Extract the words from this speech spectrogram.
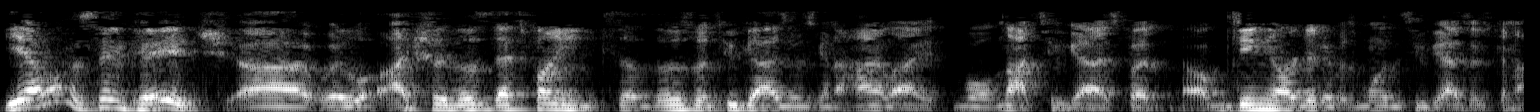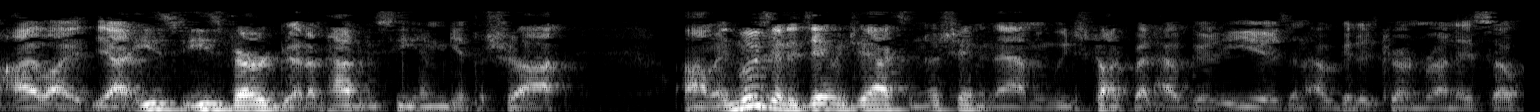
Yeah, I'm on the same page. Uh, well, actually, those that's funny because those are the two guys I was going to highlight. Well, not two guys, but uh, Daniel Argueta was one of the two guys I was going to highlight. Yeah, he's he's very good. I'm happy to see him get the shot. Um, and losing to Damon Jackson, no shame in that. I mean, we just talked about how good he is and how good his current run is. So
